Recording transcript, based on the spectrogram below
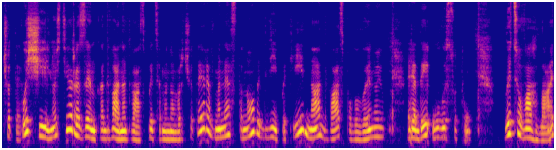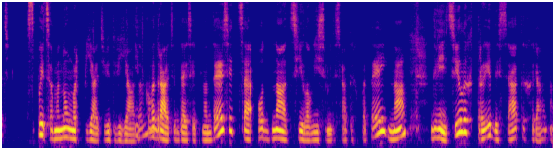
4 По щільності резинка 2х2 спицями номер 4 в мене становить 2 петлі на 2,5 ряди у висоту. Лицьова гладь спицями номер 5 відв'язана. І в квадраті 10 на 10 це 1,8 петель на 2,3 ряда.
